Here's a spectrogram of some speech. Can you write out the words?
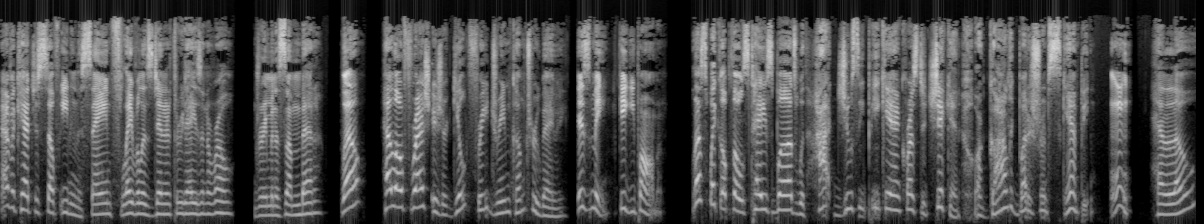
Ever catch yourself eating the same flavorless dinner three days in a row? Dreaming of something better? Well, HelloFresh is your guilt free dream come true, baby. It's me, Keke Palmer. Let's wake up those taste buds with hot, juicy pecan crusted chicken or garlic butter shrimp scampi. Mm. Hello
